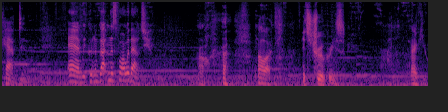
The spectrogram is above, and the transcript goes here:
Captain. And we couldn't have gotten this far without you. Oh, well, uh, It's true, Greez. thank you.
